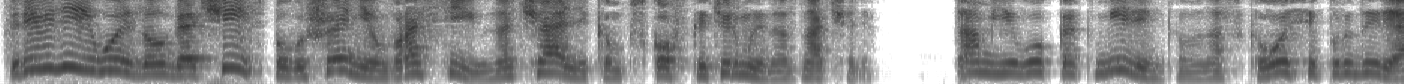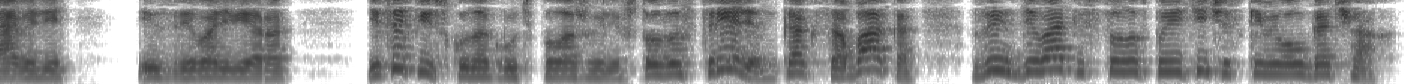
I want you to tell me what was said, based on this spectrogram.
Перевели его из Алгачей с повышением в Россию, начальником псковской тюрьмы назначили. Там его, как миленького, насквозь и продырявили из револьвера, и записку на грудь положили, что застрелен, как собака, за издевательство над политическими в Алгачах.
